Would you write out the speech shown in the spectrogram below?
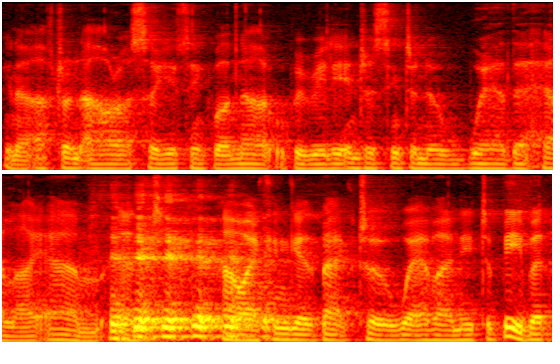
you know after an hour or so you think well now it would be really interesting to know where the hell I am and how I can get back to wherever I need to be. But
